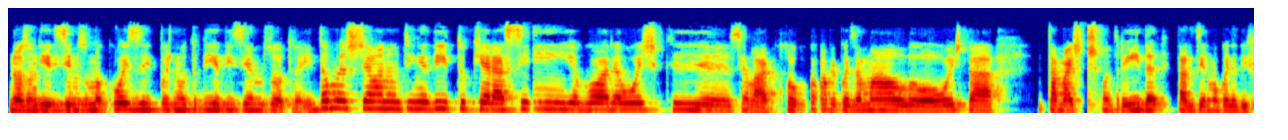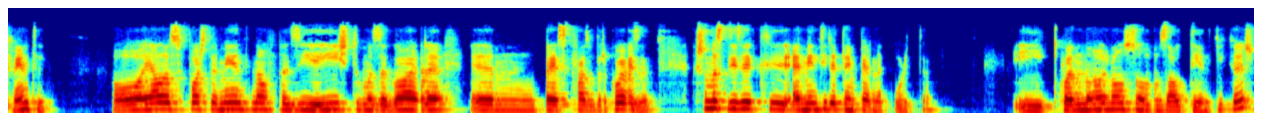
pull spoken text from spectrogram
nós um dia dizemos uma coisa e depois no outro dia dizemos outra. Então, mas ela não tinha dito que era assim e agora hoje que, sei lá, correu qualquer coisa mal ou hoje está, está mais descontraída, está a dizer uma coisa diferente? Ou ela supostamente não fazia isto, mas agora hum, parece que faz outra coisa? Costuma-se dizer que a mentira tem perna curta. E quando nós não somos autênticas,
